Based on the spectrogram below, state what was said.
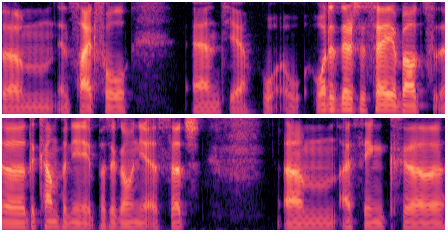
um, insightful. And yeah, w- what is there to say about uh, the company Patagonia as such? Um, I think uh,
